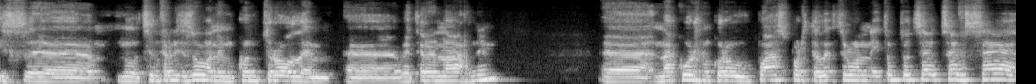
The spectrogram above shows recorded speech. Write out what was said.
із е, ну, централізованим контролем е, ветеринарним. е, На кожну корову паспорт електронний. Тобто, це, це все е,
